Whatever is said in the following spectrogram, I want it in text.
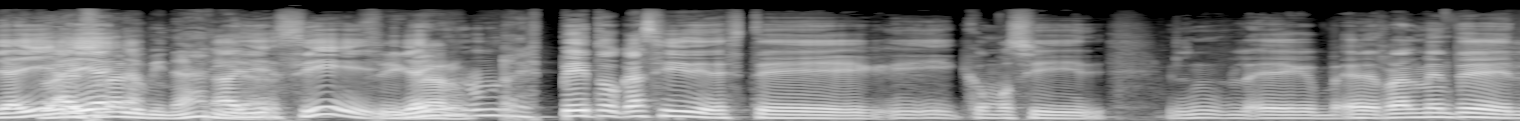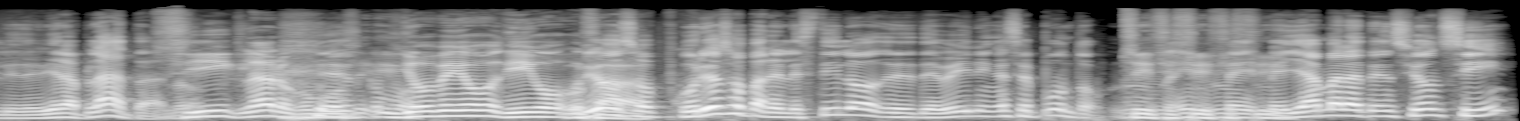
Y ahí. Tú eres ahí- una luminaria. ahí- sí, Sí, y hay un, un respeto casi, este. Y como si eh, eh, realmente le debiera plata, ¿no? Sí, claro, como, como yo veo, digo, o Curioso, sea, curioso para el estilo de, de Bailey en ese punto. Sí, sí, me, sí, sí, me- sí. me llama la atención, sí.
